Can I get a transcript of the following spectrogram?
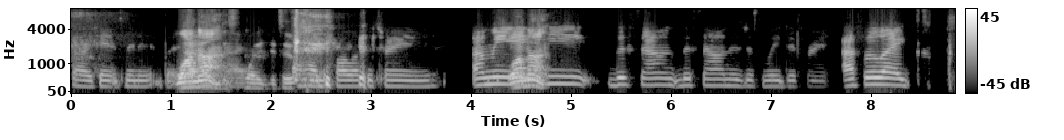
Sorry, Chance Bennett. But Why not? album disappointed you too. I had to fall off the train. I mean, Why not? he the sound the sound is just way different. I feel like as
